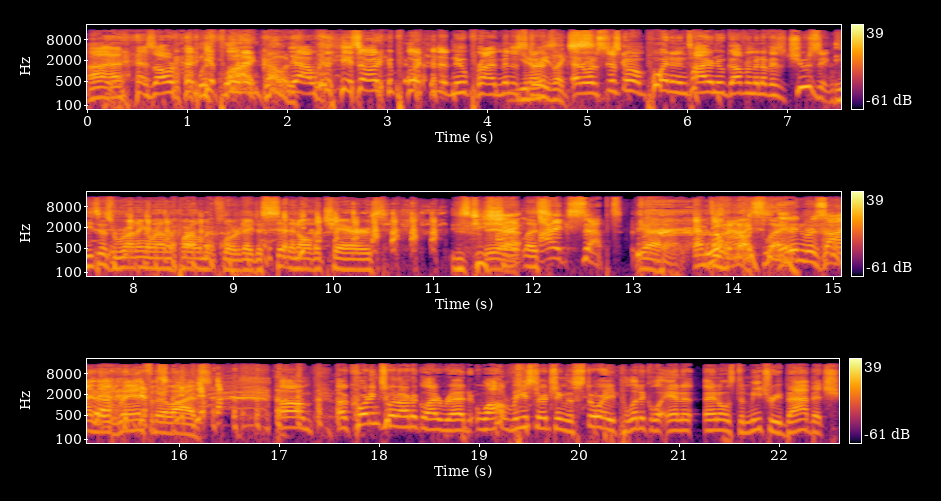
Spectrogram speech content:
Uh, has already With appointed. colors. Yeah, with, he's already appointed a new prime minister. You know, he's like and was just going to appoint an entire new government of his choosing. He's just running around the Parliament floor today, just sitting in all the chairs. He's, he's shirtless. I accept. yeah, empty What house. nice They didn't resign. They ran for their lives. Um, according to an article I read while researching the story, political ana- analyst Dmitry Babich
